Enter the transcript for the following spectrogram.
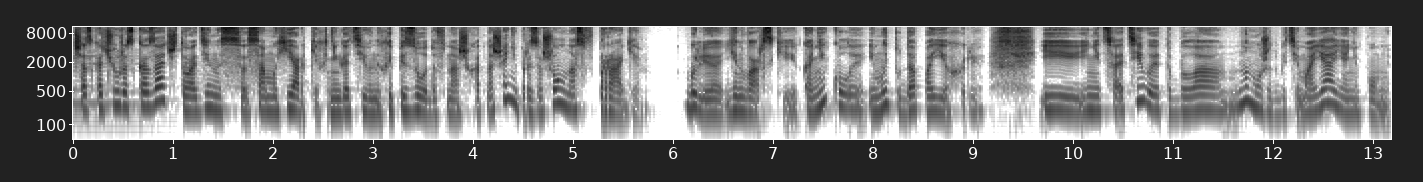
Сейчас хочу рассказать, что один из самых ярких негативных эпизодов наших отношений произошел у нас в Праге были январские каникулы, и мы туда поехали. И инициатива это была, ну, может быть, и моя, я не помню.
